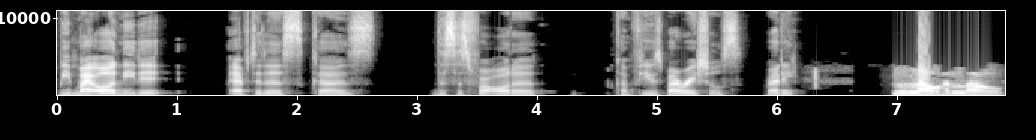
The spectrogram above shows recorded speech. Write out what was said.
we might all need it after this because this is for all the confused biracials. Ready? Hello, hello.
